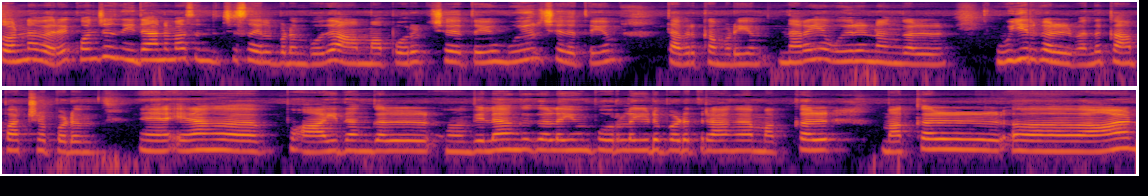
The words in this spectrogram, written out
சொன்னவர் கொஞ்சம் நிதானமாக சிந்திச்சு செயல்படும் போது ஆமாம் பொருட்சேதத்தையும் உயிர் சேதத்தையும் தவிர்க்க முடியும். நிறைய உயிரினங்கள் உயிர்கள் வந்து காப்பாற்றப்படும். ஏன்னா ஆயுதங்கள் விலங்குகளையும் பொருளை ஈடுபடுத்துகிறாங்க மக்கள் மக்கள் ஆஹ்,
